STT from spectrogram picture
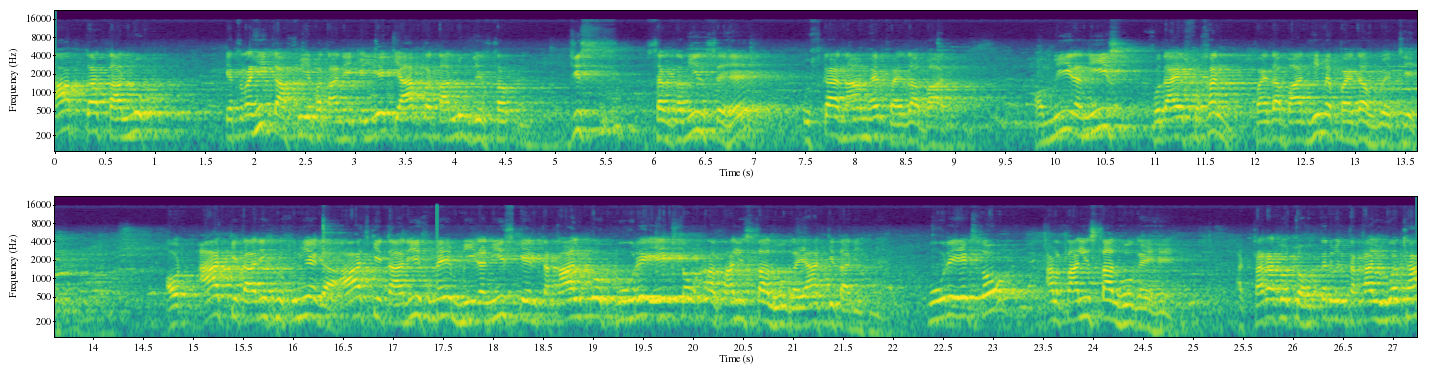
आपका ताल्लुक़ इतना ही काफ़ी है बताने के लिए कि आपका ताल्लुक़ जिस सर, जिस सरजमीन से है उसका नाम है फैज़ाबाद। और मीर अनीस खुदाए सुखन फैज़ाबाद ही में पैदा हुए थे। और आज की तारीख में सुनिएगा आज की तारीख में मीर अनीस के इंतकाल को पूरे एक सौ अड़तालीस साल हो गए आज की तारीख में। पूरे एक सौ अड़तालीस साल हो गए हैं। अट्ठारह सौ चौहत्तर में इंतकाल हुआ था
